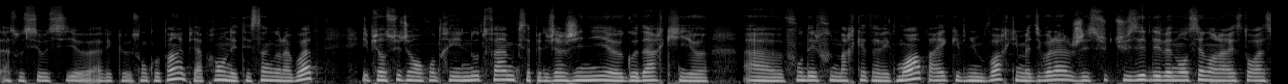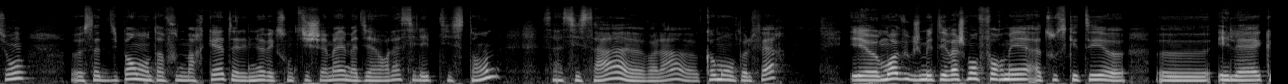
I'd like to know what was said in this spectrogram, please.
associée aussi euh, avec son copain. Et puis après, on était cinq dans la boîte. Et puis ensuite, j'ai rencontré une autre femme qui s'appelle Virginie Godard qui a fondé le Food Market avec moi. Pareil, qui est venue me voir, qui m'a dit Voilà, j'ai su que tu faisais de l'événementiel dans la restauration. ça te dit pas, on monte un food market. Elle est venue avec son petit schéma. Elle m'a dit Alors là, c'est les petits stands ça, c'est ça, euh, voilà, euh, comment on peut le faire? Et euh, moi, vu que je m'étais vachement formée à tout ce qui était euh, élec,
